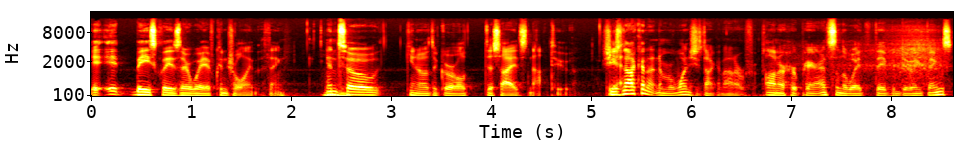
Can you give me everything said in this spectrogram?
it, it basically is their way of controlling the thing. And so you know the girl decides not to. She's. Yeah. not going to number one. She's not going to honor, honor her parents in the way that they've been doing things.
